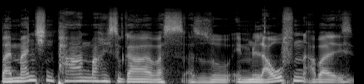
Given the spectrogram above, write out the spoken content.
Bei manchen Paaren mache ich sogar was, also so im Laufen, aber ich,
